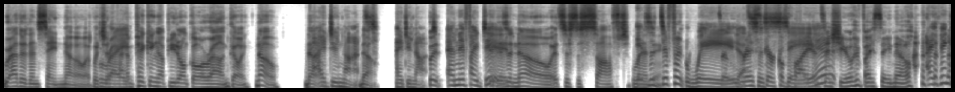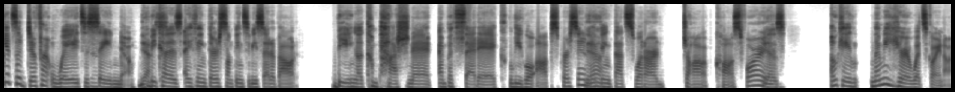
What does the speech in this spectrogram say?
rather than say no, which I- I'm picking up. You don't go around going, no, no. I do not. No. I do not. But and if I it did, is a no. It's just a soft it's a different way It's a to risk or compliance it. issue if I say no. I think it's a different way to Yeah. say no Yes. because I think there's something to be said about being a compassionate, empathetic legal ops person. Yeah. I think that's what our job calls for Yeah. is okay, let me hear what's going on.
